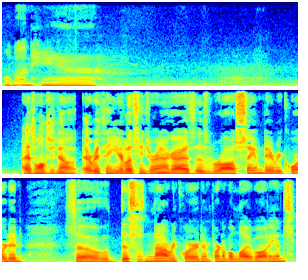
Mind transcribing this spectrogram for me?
Hold on here. I just want you to know everything you're listening to right now, guys, is raw, same day recorded. So this is not recorded in front of a live audience.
